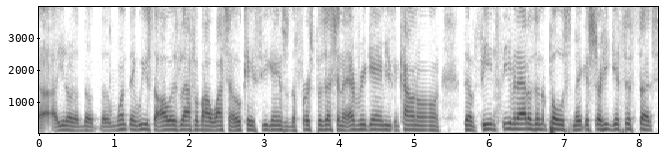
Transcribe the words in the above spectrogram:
Uh, you know, the, the one thing we used to always laugh about watching OKC games was the first possession of every game you can count on them feeding Steven Adams in the post, making sure he gets his touch.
